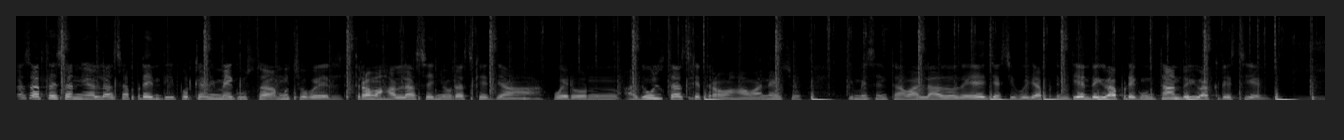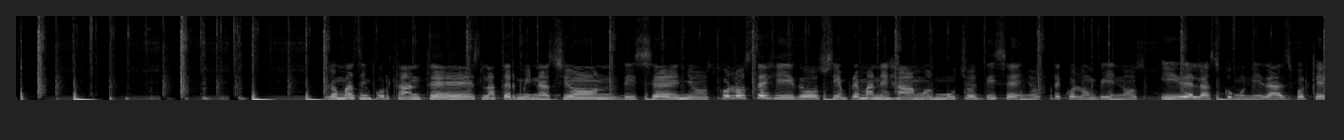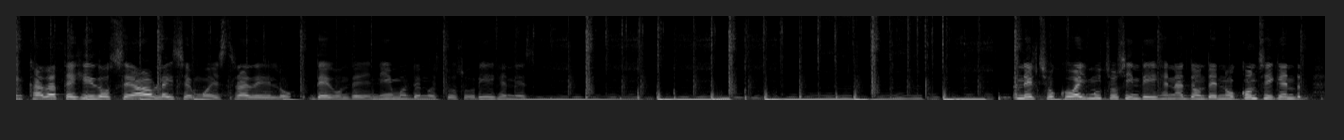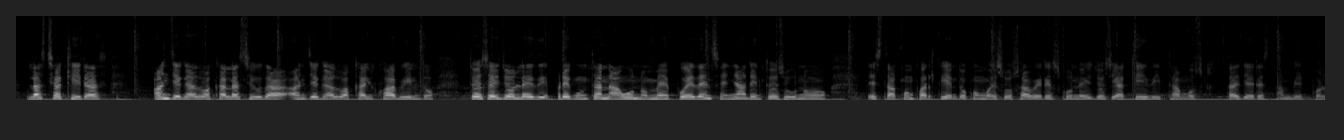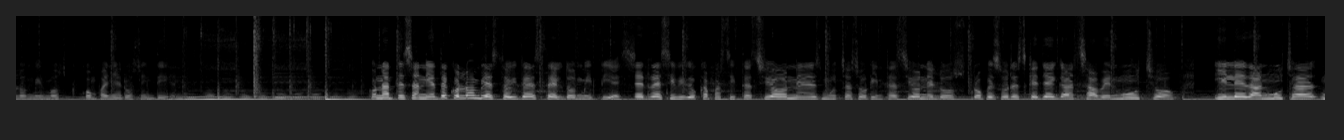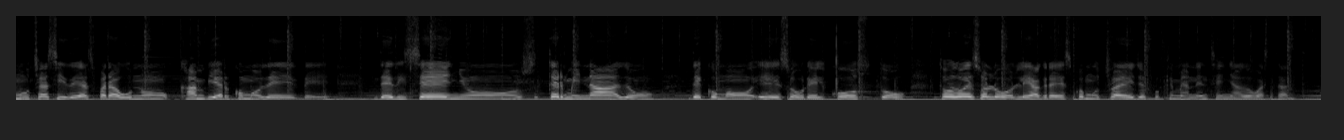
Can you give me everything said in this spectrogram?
Las artesanías las aprendí porque a mí me gustaba mucho ver trabajar las señoras que ya fueron adultas, que trabajaban eso, y me sentaba al lado de ellas y fui aprendiendo, iba preguntando, iba creciendo. Lo más importante es la terminación, diseños. Con los tejidos siempre manejamos muchos diseños precolombinos y de las comunidades, porque en cada tejido se habla y se muestra de, lo, de dónde venimos, de nuestros orígenes. En el Chocó hay muchos indígenas donde no consiguen las chaquiras han llegado acá a la ciudad, han llegado acá al cabildo, entonces ellos le preguntan a uno, ¿me puede enseñar? Entonces uno está compartiendo como esos saberes con ellos y aquí editamos talleres también con los mismos compañeros indígenas. Con Artesanías de Colombia estoy desde el 2010. He recibido capacitaciones, muchas orientaciones, los profesores que llegan saben mucho y le dan muchas, muchas ideas para uno cambiar como de de diseños terminado, de cómo eh, sobre el costo, todo eso lo, le agradezco mucho a ellos porque me han enseñado bastante.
